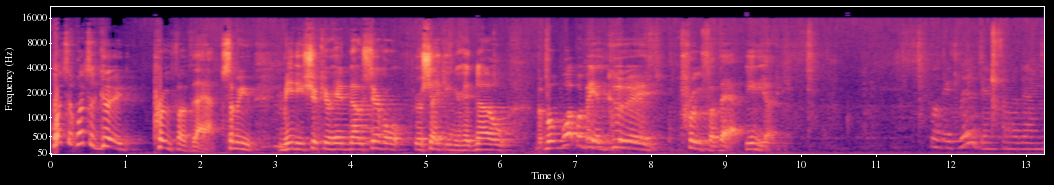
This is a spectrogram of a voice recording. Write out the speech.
What's a, what's a good proof of that? Some of you, many shook your head no. Several are shaking your head no. But, but what would be a good proof of that? Any of you? Well, they lived in some of them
